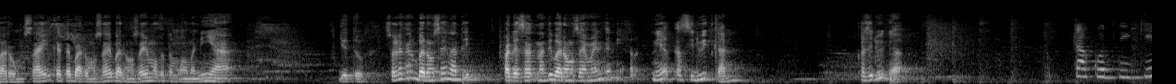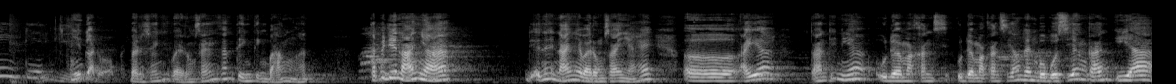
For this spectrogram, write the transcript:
barongsai, kata barongsai, barongsai mau ketemu sama Nia. Gitu. Soalnya kan barongsai nanti pada saat nanti barongsai main kan Nia, Nia kasih duit kan? Kasih duit nggak? Takut digigit. Enggak dong. Barongsai barongsai kan ting-ting banget. Tapi dia nanya. Dia nanya barongsainya, "Hei, eh, ayah, nanti Nia udah makan udah makan siang dan bobo siang kan?" "Iya,"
